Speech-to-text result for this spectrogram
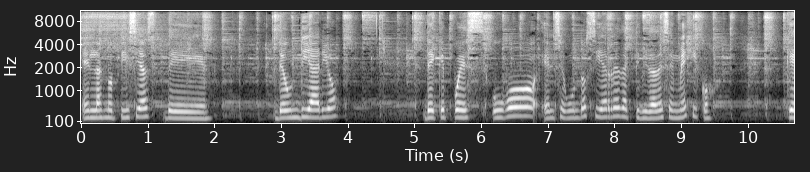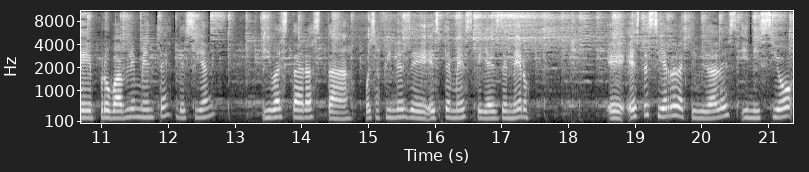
en las noticias de, de un diario, de que pues hubo el segundo cierre de actividades en México, que probablemente decían iba a estar hasta pues a fines de este mes que ya es de enero. Eh, este cierre de actividades inició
